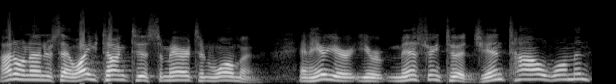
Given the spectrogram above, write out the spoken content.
I don't understand. Why are you talking to a Samaritan woman? And here you're, you're ministering to a Gentile woman?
